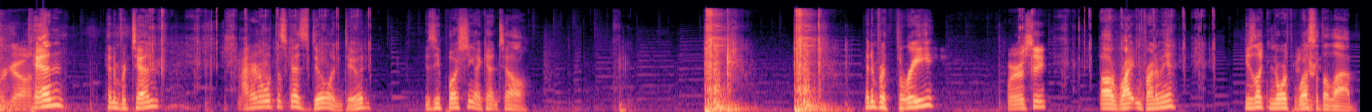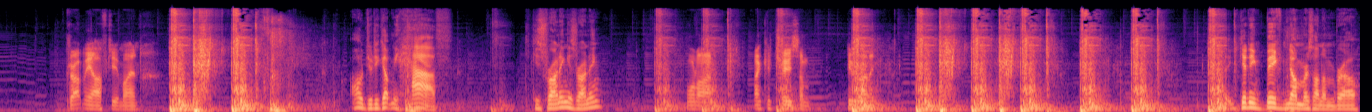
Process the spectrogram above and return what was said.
We're going. 10? Hit him for 10? I don't know what this guy's doing, dude. Is he pushing? I can't tell. Hit him for 3? Where is he? Uh, right in front of me. He's like northwest of the lab. Drop me off, do you mind? Oh, dude, he got me half. He's running, he's running. Hold on. I could chase him. Keep running. Getting big numbers on him, bro.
